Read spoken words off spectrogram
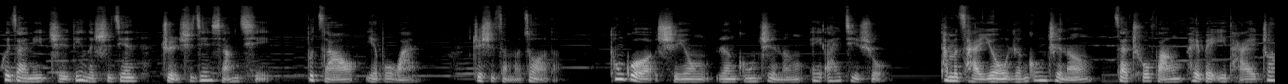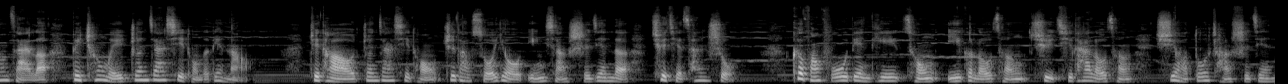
会在你指定的时间准时间响起，不早也不晚。这是怎么做的？通过使用人工智能 AI 技术。他们采用人工智能，在厨房配备一台装载了被称为专家系统的电脑。这套专家系统知道所有影响时间的确切参数。客房服务电梯从一个楼层去其他楼层需要多长时间？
